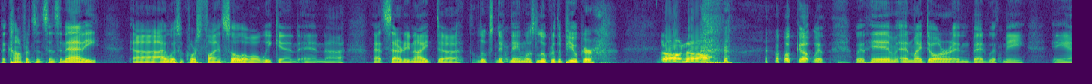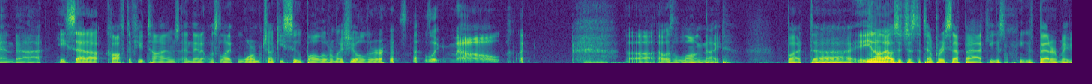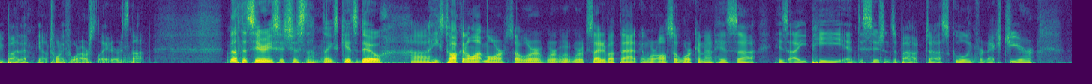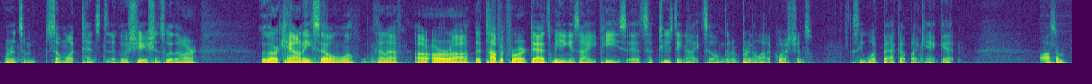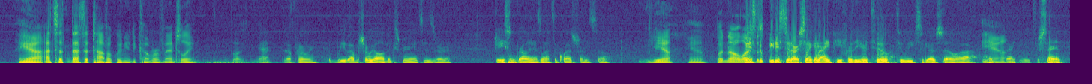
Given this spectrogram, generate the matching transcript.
the conference in Cincinnati, uh, I was of course flying solo all weekend, and uh, that Saturday night, uh, Luke's nickname was Luker the Puker. Oh no! I woke up with with him and my daughter in bed with me, and uh, he sat up, coughed a few times, and then it was like warm, chunky soup all over my shoulder. I was like, no. that was a long night. But uh, you know that was just a temporary setback. He was he was better maybe by the you know 24 hours later. It's not nothing serious. It's just some things kids do. Uh, he's talking a lot more, so we're, we're we're excited about that, and we're also working on his uh, his IEP and decisions about uh, schooling for next year. We're in some somewhat tense negotiations with our with our county, so we'll kind of our, our uh, the topic for our dad's meeting is IEPs. It's a Tuesday night, so I'm going to bring a lot of questions see what backup I can't get. Awesome. Yeah, that's a that's a topic we need to cover eventually. Yeah, definitely. We, I'm sure we all have experiences or Jason probably has lots of questions. So Yeah, yeah. But no, we just, is we just did our second IEP for the year too, two weeks ago. So uh, Yeah. I, hear what you're saying.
